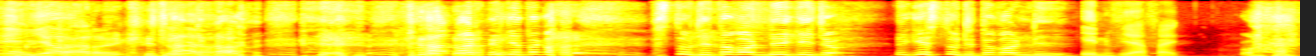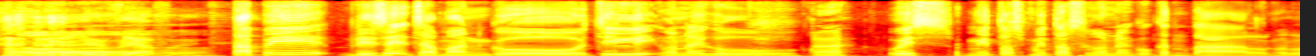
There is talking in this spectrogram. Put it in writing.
Iya. Karo iki, Cok. Kak kon iki teko studi teko ndi iki, Cok? Iki studi teko ndi? Invia Fact. Oh, Iya, iya. Tapi dhisik zamanku cilik ngono iku. Hah? Wis mitos-mitos ngono iku kental ngono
